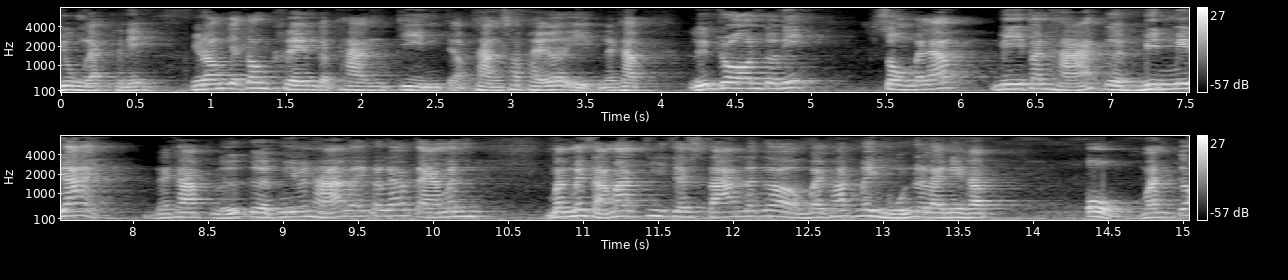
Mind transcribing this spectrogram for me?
ยุ่งแล้วทีนี้พี่น้องจะต้องเคลมกับทางจีนกับทางซัพพลายเออร์อีกนะครับหรือโดรนตัวนี้ส่งไปแล้วมีปัญหาเกิดบินไม่ได้นะครับหรือเกิดมีปัญหาอะไรก็แล้วแต่มันมันไม่สามารถที่จะสตาร์ทแล้วก็ใบพัดไม่หมุนอะไรเนี่ยครับ โอ้มันก็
